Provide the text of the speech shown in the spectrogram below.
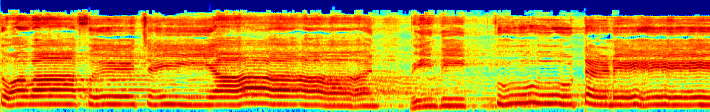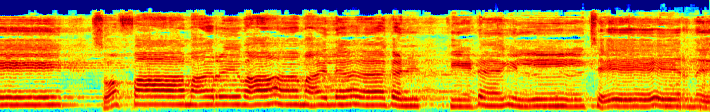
ത്വവാഫ് ചെയ്യാൻ വിധി കൂട്ടണേ. സ്വഫാമറുവാമലകൾ കിടയിൽ ചേർന്ന്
